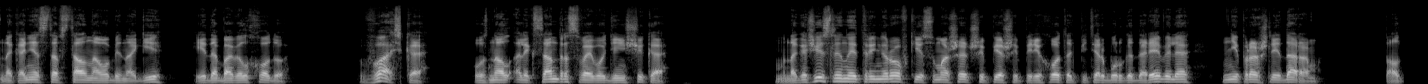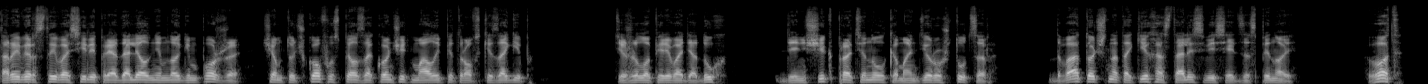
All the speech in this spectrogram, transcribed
Наконец-то встал на обе ноги и добавил ходу. «Васька!» — узнал Александр своего денщика. Многочисленные тренировки и сумасшедший пеший переход от Петербурга до Ревеля не прошли даром. Полторы версты Василий преодолел немногим позже, чем Тучков успел закончить Малый Петровский загиб. Тяжело переводя дух, денщик протянул командиру штуцер. Два точно таких остались висеть за спиной. «Вот,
